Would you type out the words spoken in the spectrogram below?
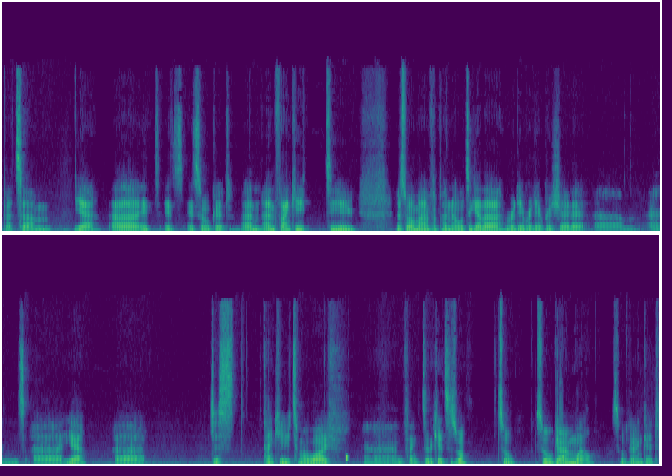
but um, yeah, uh, it's it's it's all good. And and thank you to you as well, man, for putting it all together. Really, really appreciate it. Um, and uh, yeah, uh, just thank you to my wife uh, and thank you to the kids as well. It's all it's all going well. It's all going good.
